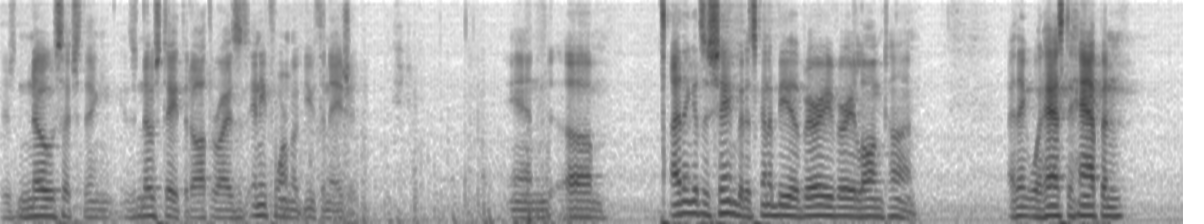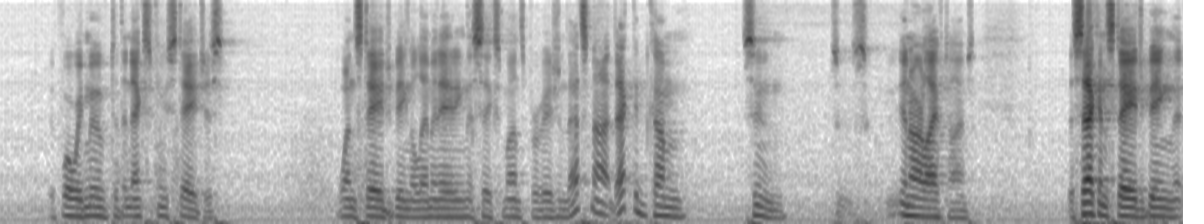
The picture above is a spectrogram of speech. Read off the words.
There's no such thing, there's no state that authorizes any form of euthanasia. And um, I think it's a shame, but it's going to be a very, very long time. I think what has to happen before we move to the next few stages, one stage being eliminating the six months provision, that's not, that could come soon in our lifetimes. The second stage being the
